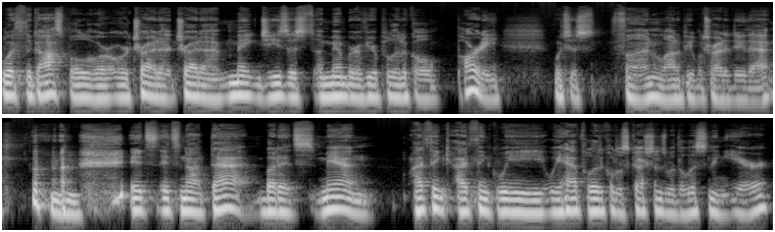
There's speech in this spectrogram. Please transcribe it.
with the gospel or or try to try to make Jesus a member of your political party, which is fun. A lot of people try to do that. Mm-hmm. it's it's not that, but it's man. I think I think we we have political discussions with a listening ear,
